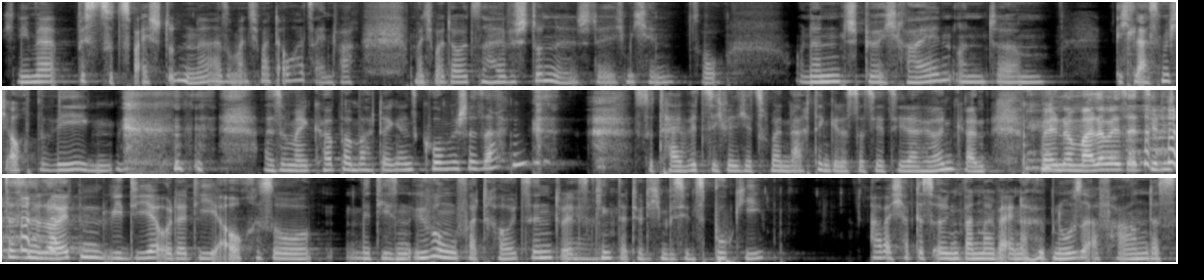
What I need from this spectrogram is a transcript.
ich nehme bis zu zwei Stunden, ne? also manchmal dauert es einfach, manchmal dauert es eine halbe Stunde, stelle ich mich hin, so. Und dann spüre ich rein und ähm, ich lasse mich auch bewegen. also mein Körper macht da ganz komische Sachen. ist total witzig, wenn ich jetzt drüber nachdenke, dass das jetzt jeder hören kann. Weil normalerweise erzähle ich das nur Leuten wie dir oder die auch so mit diesen Übungen vertraut sind. Weil es ja. klingt natürlich ein bisschen spooky. Aber ich habe das irgendwann mal bei einer Hypnose erfahren, dass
